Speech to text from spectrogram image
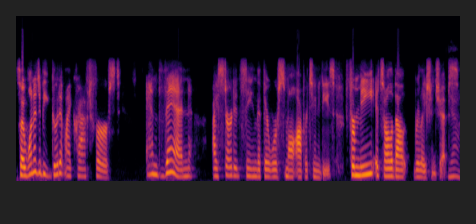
So I wanted to be good at my craft first. And then I started seeing that there were small opportunities. For me, it's all about relationships. Yeah.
